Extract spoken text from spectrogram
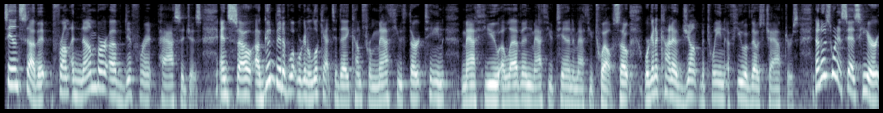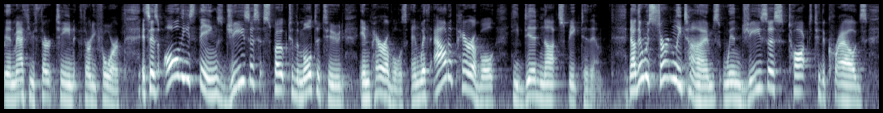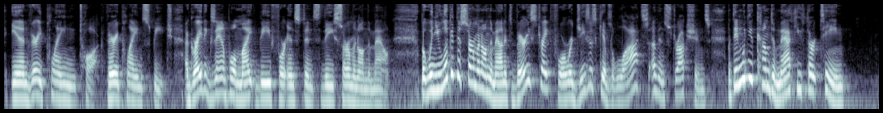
sense of it from a number of different passages. And so a good bit of what we're going to look at today comes from Matthew 13, Matthew 11, Matthew 10, and Matthew 12. So we're going to kind of jump between a few of those chapters. Now notice what it says here in Matthew 13, 34. It says, All these things Jesus spoke to the multitude in parables, and without a parable he did not speak to them. Now, there were certainly times when Jesus talked to the crowds in very plain talk, very plain speech. A great example might be, for instance, the Sermon on the Mount. But when you look at the Sermon on the Mount, it's very straightforward. Jesus gives lots of instructions. But then when you come to Matthew 13,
